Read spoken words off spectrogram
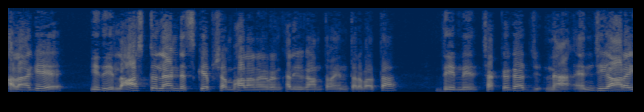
అలాగే ఇది లాస్ట్ ల్యాండ్స్కేప్ శంభాల నగరం కలియుగాంతం అయిన తర్వాత దీన్ని చక్కగా NGRI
